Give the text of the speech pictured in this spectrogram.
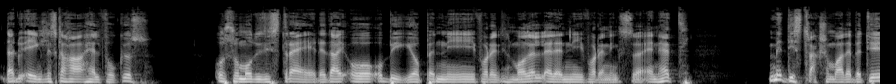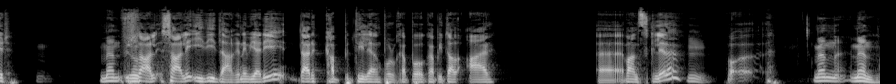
der du egentlig skal ha helt fokus, og så må du distrahere deg og, og bygge opp en ny forretningsmodell eller en ny forretningsenhet, med distraksjon, hva det betyr men, særlig, særlig, i de dagene vi er i, der tilgang på, på kapital er uh, vanskeligere. Mm. Men, men,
